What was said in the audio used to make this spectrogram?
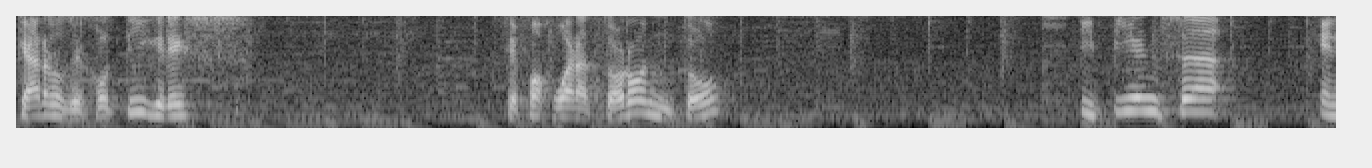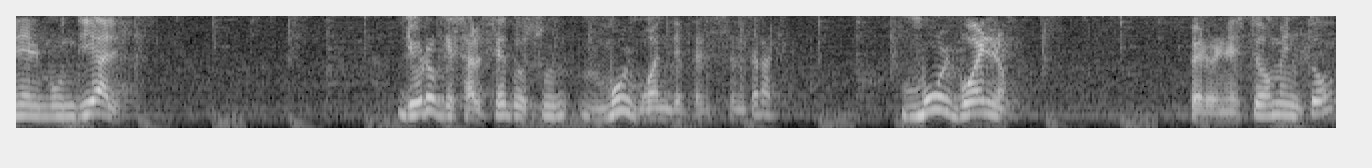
Carlos dejó Tigres, se fue a jugar a Toronto y piensa en el Mundial. Yo creo que Salcedo es un muy buen defensa central, muy bueno, pero en este momento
